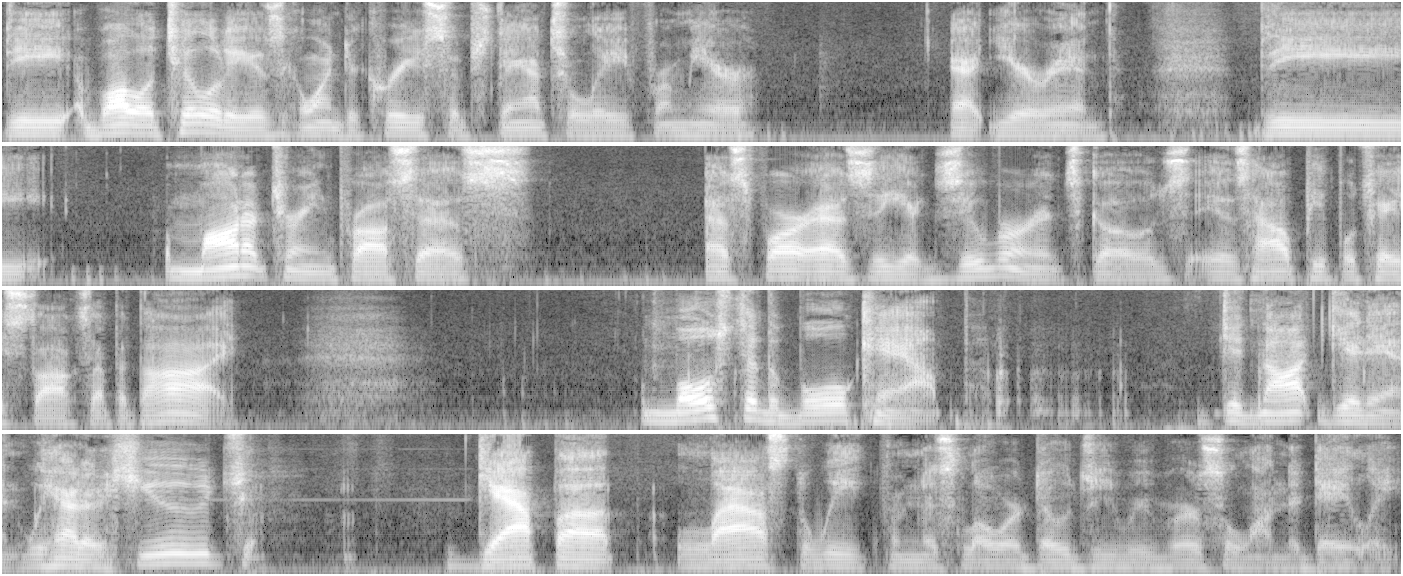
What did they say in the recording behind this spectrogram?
The volatility is going to decrease substantially from here at year end. The monitoring process, as far as the exuberance goes, is how people chase stocks up at the high. Most of the bull camp did not get in. We had a huge gap up last week from this lower doji reversal on the daily.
